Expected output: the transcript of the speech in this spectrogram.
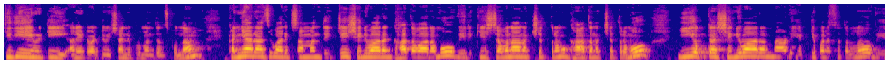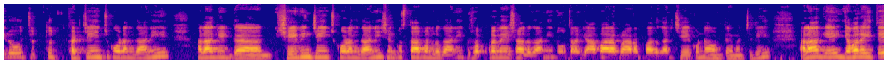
తిథి ఏమిటి అనేటువంటి విషయాన్ని ఇప్పుడు మనం తెలుసుకుందాం. కన్యా రాశి వారికి సంబంధించి శనివారం ఘాతవారము వీరికి శ్రవణ నక్షత్రము ఘాత నక్షత్రము. ఈ యొక్క శనివారం నాడు ఎట్టి పరిస్థితుల్లో వీరు జుత్తు కట్ చేయించుకోవడం కానీ అలాగే షేవింగ్ చేయించుకోవడం కానీ శంకుస్థాపనలు కానీ గృహప్రవేశాలు కానీ నూతన వ్యాపార ప్రారంభాలు కానీ చేయకుండా ఉంటే మంచిది. అలాగే ఎవరైతే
